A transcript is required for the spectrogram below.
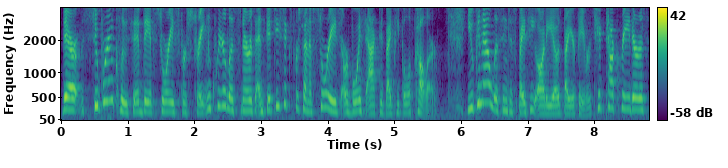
They're super inclusive. They have stories for straight and queer listeners, and 56% of stories are voice acted by people of color. You can now listen to spicy audios by your favorite TikTok creators.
